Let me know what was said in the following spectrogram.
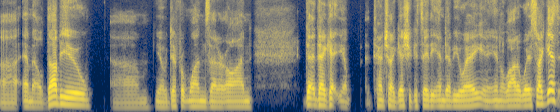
uh, MLW, um, you know, different ones that are on that, that get, you know, attention. I guess you could say the NWA in, in, a lot of ways. So I guess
